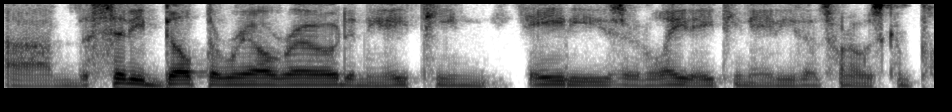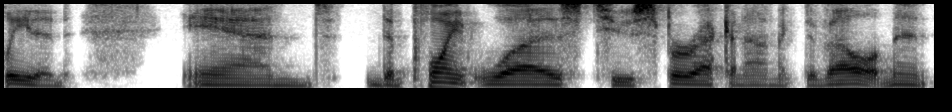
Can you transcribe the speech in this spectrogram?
Um, the city built the railroad in the 1880s or the late 1880s. That's when it was completed, and the point was to spur economic development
